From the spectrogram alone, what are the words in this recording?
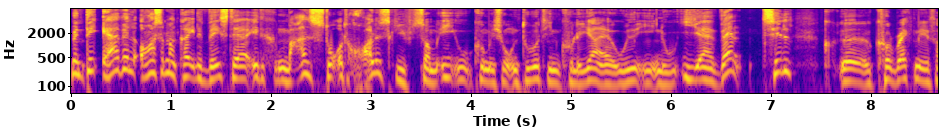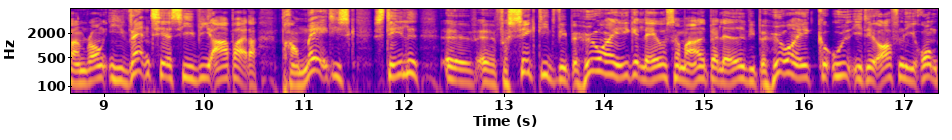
Men det er vel også, Margrethe Vestager, et meget stort rolleskift, som EU-kommissionen, du og dine kolleger er ude i nu. I er vant til, øh, correct me if I'm wrong, I er vant til at sige, at vi arbejder pragmatisk, stille, øh, øh, forsigtigt. Vi behøver ikke lave så meget ballade. Vi behøver ikke gå ud i det offentlige rum.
